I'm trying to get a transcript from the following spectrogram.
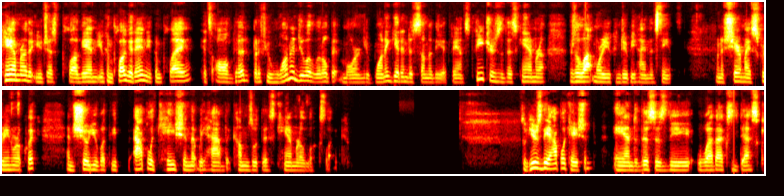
camera that you just plug in. You can plug it in, you can play, it's all good. But if you want to do a little bit more and you want to get into some of the advanced features of this camera, there's a lot more you can do behind the scenes. I'm going to share my screen real quick and show you what the application that we have that comes with this camera looks like. So here's the application, and this is the Webex Desk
